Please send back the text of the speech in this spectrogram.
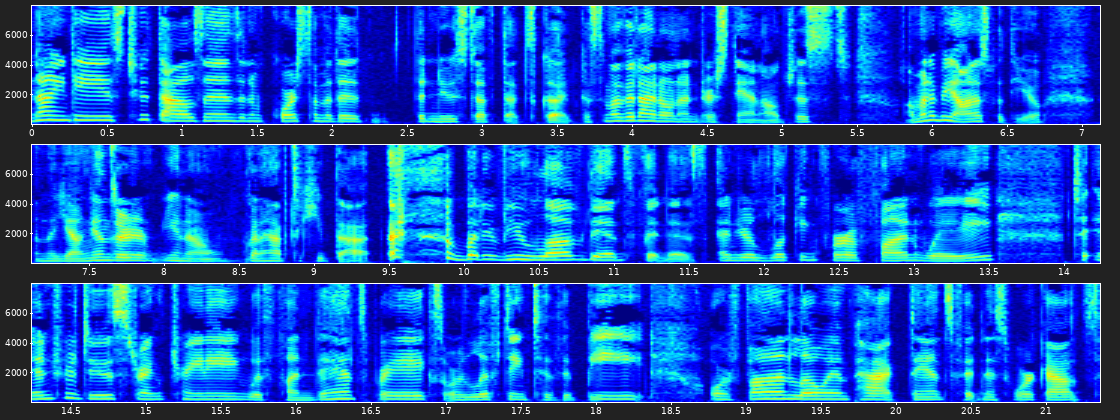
90s, 2000s, and of course some of the the new stuff that's good because some of it I don't understand. I'll just I'm gonna be honest with you, and the youngins are you know gonna have to keep that. but if you love dance fitness and you're looking for a fun way to introduce strength training with fun dance breaks or lifting to the beat or fun low impact dance fitness workouts,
